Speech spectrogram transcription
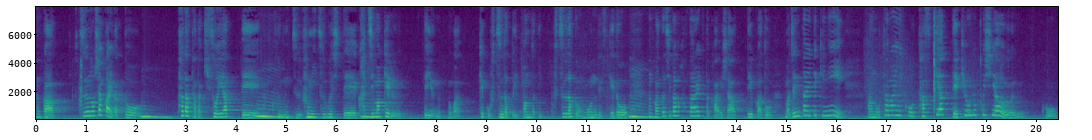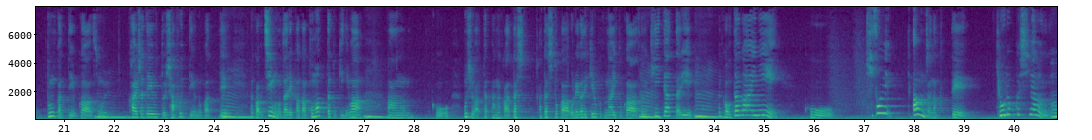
なんか普通の社会だと、うん。ただただ競い合って、うん。踏みつ踏み潰して勝ち負けるっていうのが結構普通だと一般だ普通だと思うんですけど、うん。なんか私が働いてた会社っていうかあと、まあ、全体的にあのお互いにこう助け合って協力し合うこう文化っていうかそのうん会社でいうと社風っていうのがあって、うん。なんかチームの誰かが困った時には、うん。あのこうもしはたあなんか私私とか俺ができることないとかそういう聞いてあったり、うん。なんかお互いにこう競い合うんじゃなくて協力し合ううっ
